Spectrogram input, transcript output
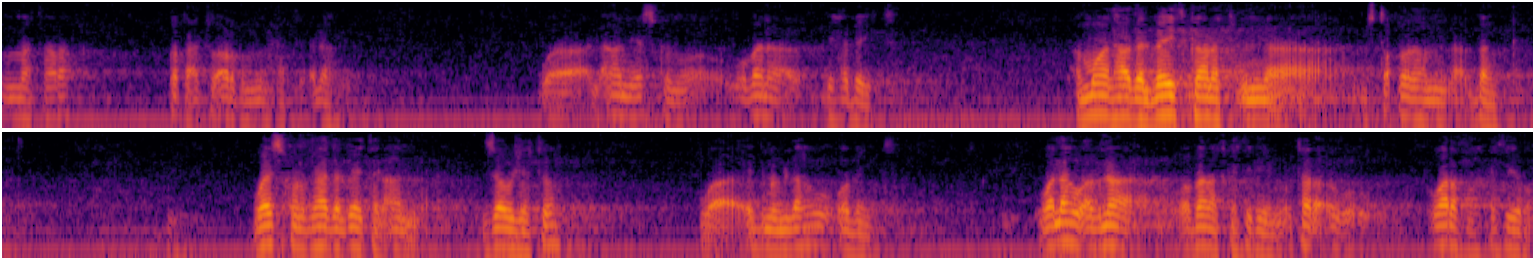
مما ترك قطعة أرض منحت له. والآن يسكن وبنى بها بيت. أموال هذا البيت كانت من مستقرها من البنك. ويسكن في هذا البيت الآن زوجته وابن له وبنت. وله أبناء وبنات كثيرين. ورثة كثيرون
